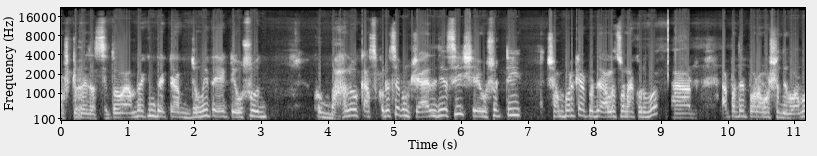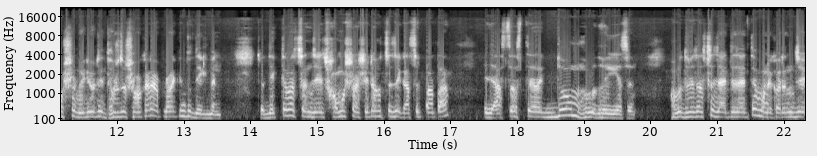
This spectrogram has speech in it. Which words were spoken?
নষ্ট হয়ে যাচ্ছে। তো আমরা কিন্তু একটা জমিতে একটি ওষুধ খুব ভালো কাজ করেছে এবং ট্রায়াল দিয়েছি সেই ওষুধটি সম্পর্কে আপনাদের আলোচনা করব আর আপনাদের পরামর্শ দেব। অবশ্যই ভিডিওটি ধৈর্য সহকারে আপনারা কিন্তু দেখবেন। তো দেখতে পাচ্ছেন যে সমস্যা সেটা হচ্ছে যে গাছের পাতা এই যে আস্তে আস্তে একদম হলুদ হয়ে গেছে। হলুদ হয়ে যাচ্ছে, যাইতে যাইতে মনে করেন যে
